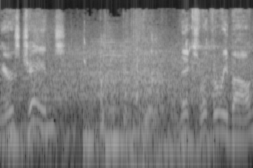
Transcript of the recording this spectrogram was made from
Here's James. Knicks with the rebound.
